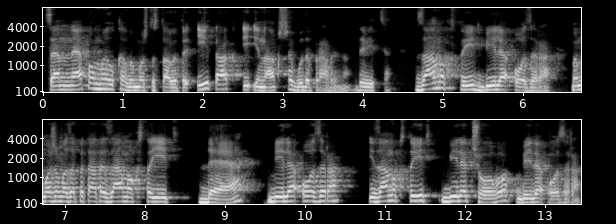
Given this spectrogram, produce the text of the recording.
Це не помилка, ви можете ставити і так, і інакше буде правильно. Дивіться, замок стоїть біля озера. Ми можемо запитати, замок стоїть де біля озера, і замок стоїть біля чого біля озера.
